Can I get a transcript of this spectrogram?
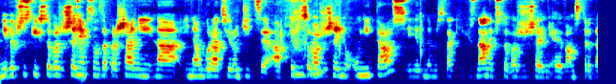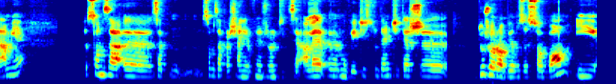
nie we wszystkich stowarzyszeniach są zapraszani na inaugurację rodzice, a w tym mhm. stowarzyszeniu Unitas, jednym z takich znanych stowarzyszeń e, w Amsterdamie, są, za, e, za, są zapraszani również rodzice, ale mówię, ci studenci też dużo robią ze sobą i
